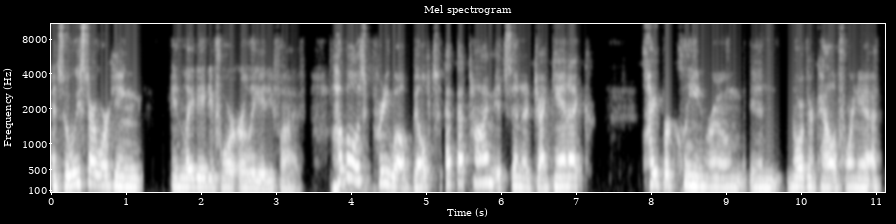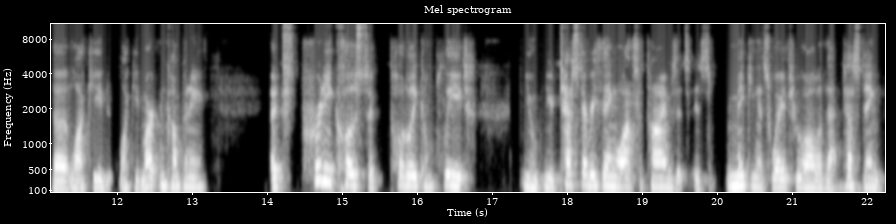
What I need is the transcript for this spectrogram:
And so we start working in late 84, early 85. Hubble is pretty well built at that time. It's in a gigantic hyper clean room in Northern California at the Lockheed Lockheed Martin company. It's pretty close to totally complete. You you test everything lots of times. It's it's making its way through all of that testing.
